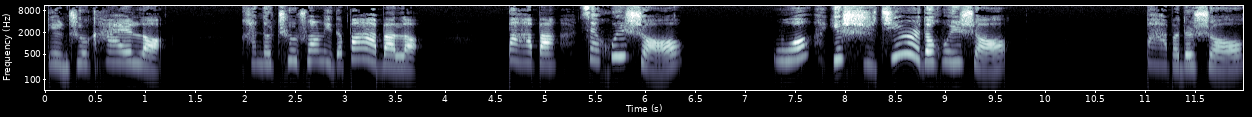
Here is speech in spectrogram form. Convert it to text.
电车开了，看到车窗里的爸爸了，爸爸在挥手，我也使劲儿的挥手。爸爸的手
